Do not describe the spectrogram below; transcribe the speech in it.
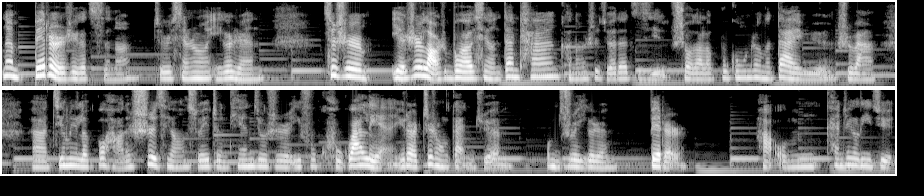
那 bitter 这个词呢，就是形容一个人。就是也是老是不高兴，但他可能是觉得自己受到了不公正的待遇，是吧？啊，经历了不好的事情，所以整天就是一副苦瓜脸，有点这种感觉。我们就说一个人 bitter。好，我们看这个例句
